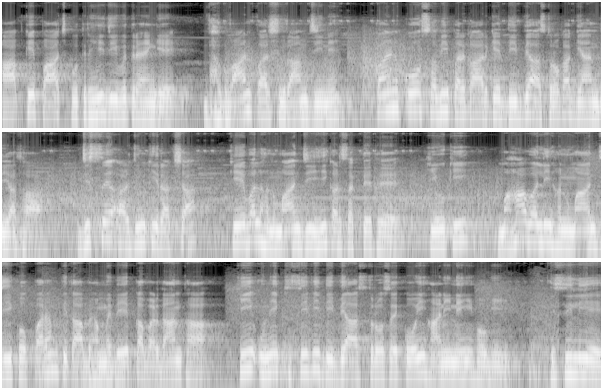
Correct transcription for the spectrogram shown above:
आपके पाँच पुत्र ही जीवित रहेंगे। भगवान परशुराम जी ने कर्ण को सभी प्रकार के दिव्य अस्त्रों का ज्ञान दिया था, जिससे अर्जुन की रक्षा केवल हनुमान जी ही कर सकते थे, क्योंकि महाबली हनुमान जी को परम पिता ब्रह्मदेव का वरदान था कि उन्हें किसी भी दिव्य अस्त्रों से कोई हानि नहीं होगी। इसीलिए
